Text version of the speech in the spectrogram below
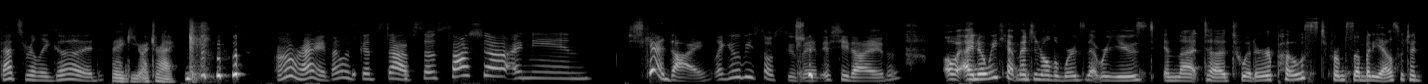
That's really good. Thank you. I try. All right, that was good stuff. So Sasha, I mean, she can't die. Like it would be so stupid if she died. Oh, I know we can't mention all the words that were used in that uh, Twitter post from somebody else, which I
